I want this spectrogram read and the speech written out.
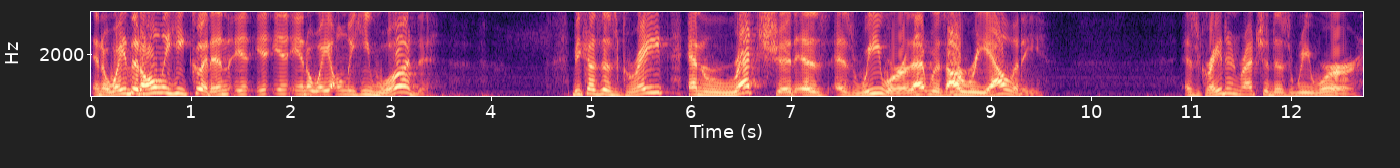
in a way that only He could, in, in, in a way only He would. Because as great and wretched as, as we were, that was our reality, as great and wretched as we were,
